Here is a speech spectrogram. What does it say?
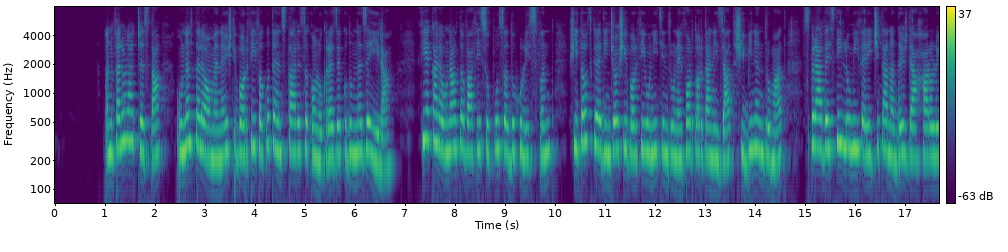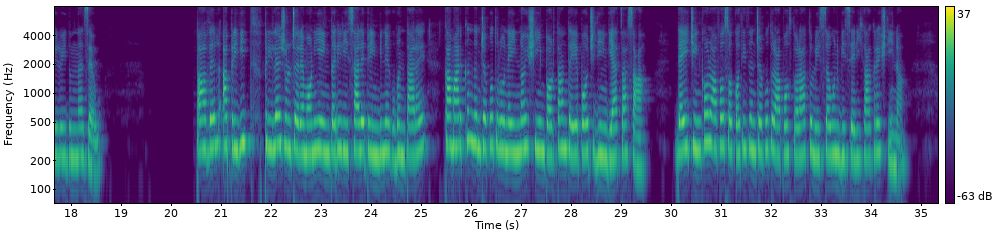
În felul acesta, uneltele omenești vor fi făcute în stare să conlucreze cu Dumnezeirea. Fiecare unaltă va fi supusă Duhului Sfânt și toți credincioșii vor fi uniți într-un efort organizat și bine îndrumat spre a vesti lumii fericita nădejdea Harului lui Dumnezeu. Pavel a privit prilejul ceremoniei întăririi sale prin binecuvântare ca marcând începutul unei noi și importante epoci din viața sa. De aici încolo a fost socotit începutul apostolatului său în biserica creștină.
